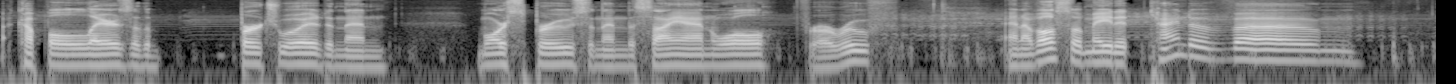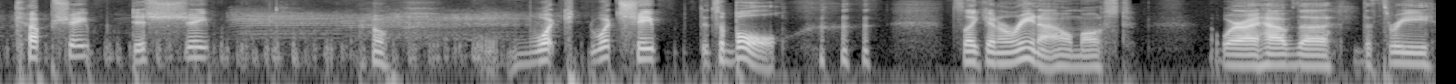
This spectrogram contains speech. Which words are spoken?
a couple layers of the birch wood and then more spruce and then the cyan wool for a roof. And I've also made it kind of um, cup shape, dish shape. what what shape? It's a bowl. it's like an arena almost, where I have the the three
